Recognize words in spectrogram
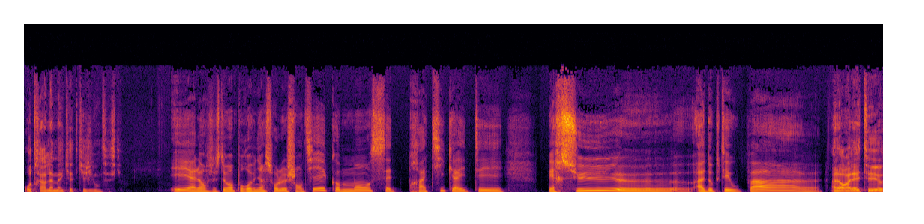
au travers de la maquette qui est gigantesque. Et alors justement pour revenir sur le chantier, comment cette pratique a été perçue, euh, adoptée ou pas euh? Alors elle a été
